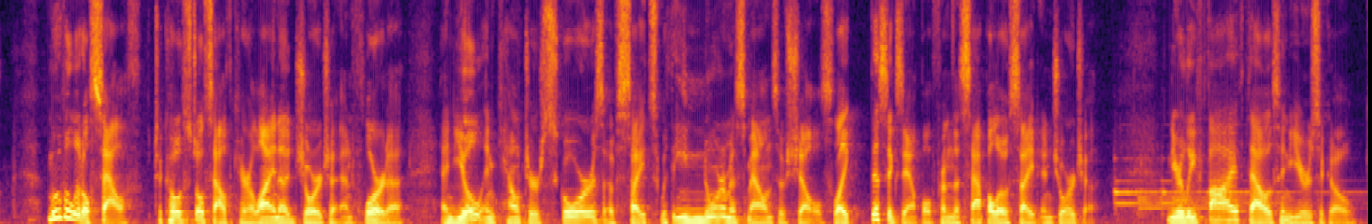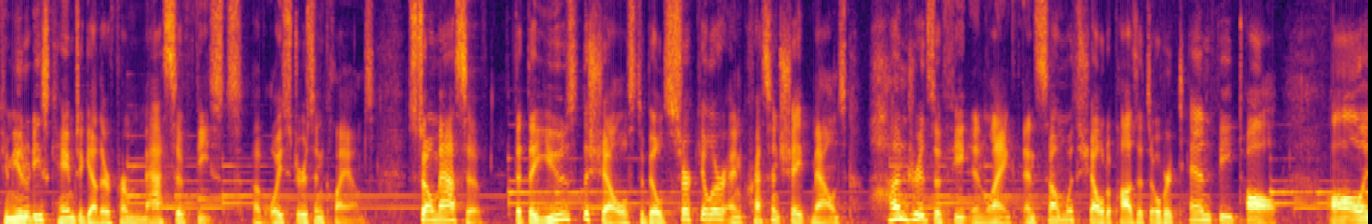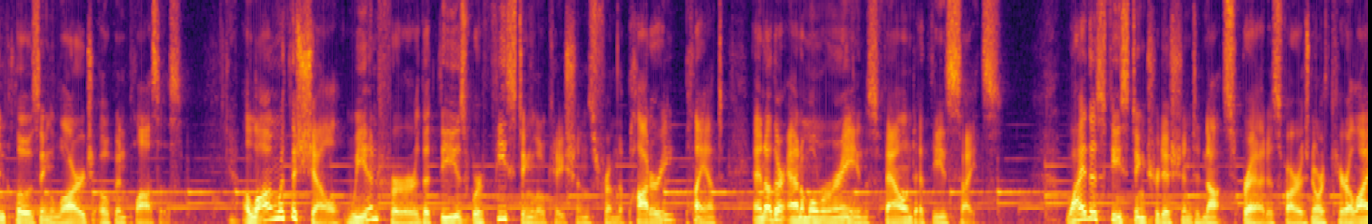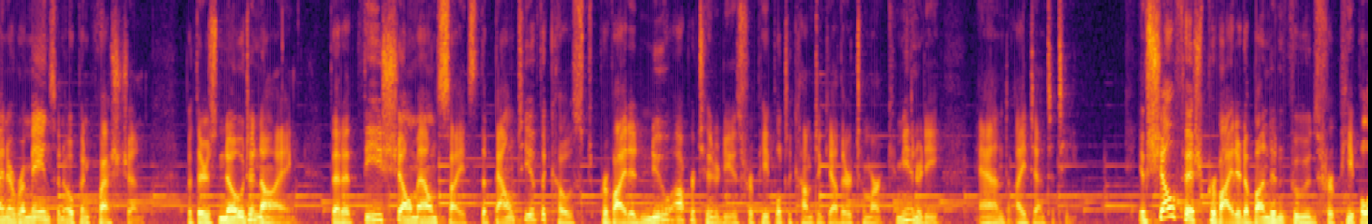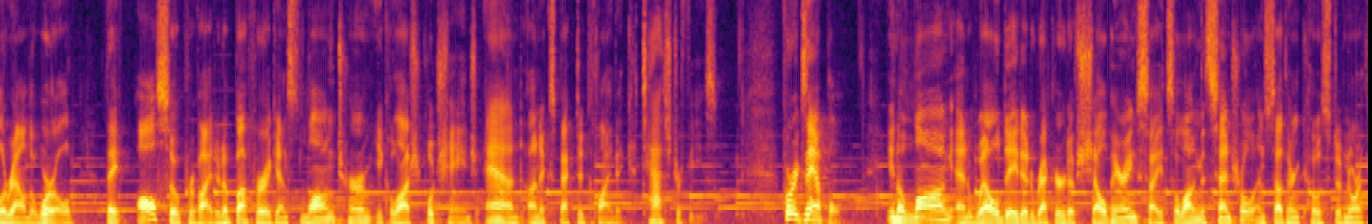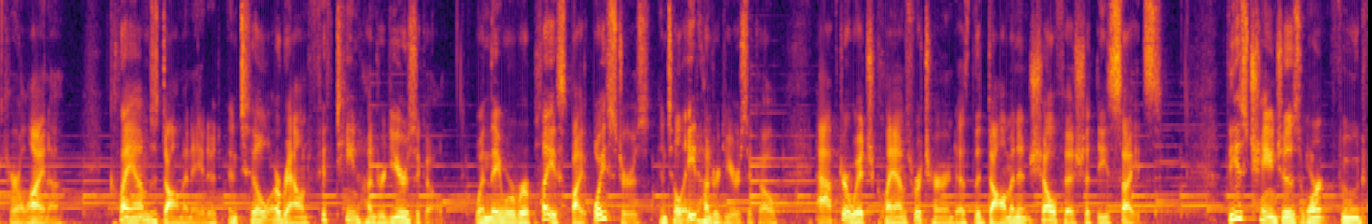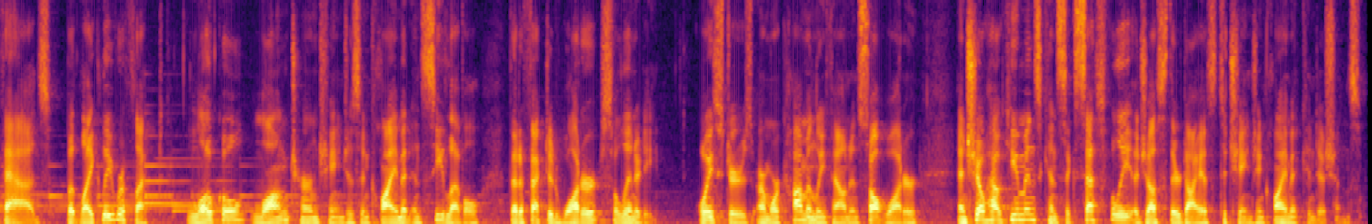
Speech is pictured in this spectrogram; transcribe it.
Move a little south to coastal South Carolina, Georgia, and Florida, and you'll encounter scores of sites with enormous mounds of shells, like this example from the Sapelo site in Georgia. Nearly 5,000 years ago, communities came together for massive feasts of oysters and clams, so massive that they used the shells to build circular and crescent-shaped mounds hundreds of feet in length and some with shell deposits over 10 feet tall, all enclosing large open plazas. Along with the shell, we infer that these were feasting locations from the pottery, plant, and other animal remains found at these sites. Why this feasting tradition did not spread as far as North Carolina remains an open question, but there's no denying that at these shell mound sites, the bounty of the coast provided new opportunities for people to come together to mark community and identity. If shellfish provided abundant foods for people around the world, they also provided a buffer against long-term ecological change and unexpected climate catastrophes. For example, in a long and well-dated record of shell-bearing sites along the central and southern coast of North Carolina, clams dominated until around 1500 years ago, when they were replaced by oysters until 800 years ago, after which clams returned as the dominant shellfish at these sites. These changes weren't food fads, but likely reflect local, long-term changes in climate and sea level that affected water salinity. Oysters are more commonly found in saltwater and show how humans can successfully adjust their diets to changing climate conditions.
